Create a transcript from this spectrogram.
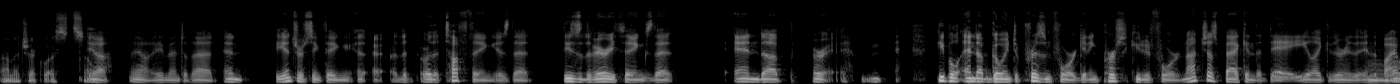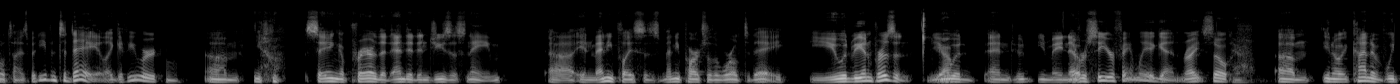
on a checklist so yeah yeah amen to that and the interesting thing uh, uh, or the, or the tough thing is that these are the very things that end up or people end up going to prison for getting persecuted for not just back in the day like during the, in the mm. bible times but even today like if you were mm. um, you know saying a prayer that ended in jesus name uh, in many places many parts of the world today you would be in prison. You yeah. would, and who, you may never yep. see your family again, right? So, yeah. um, you know, it kind of we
